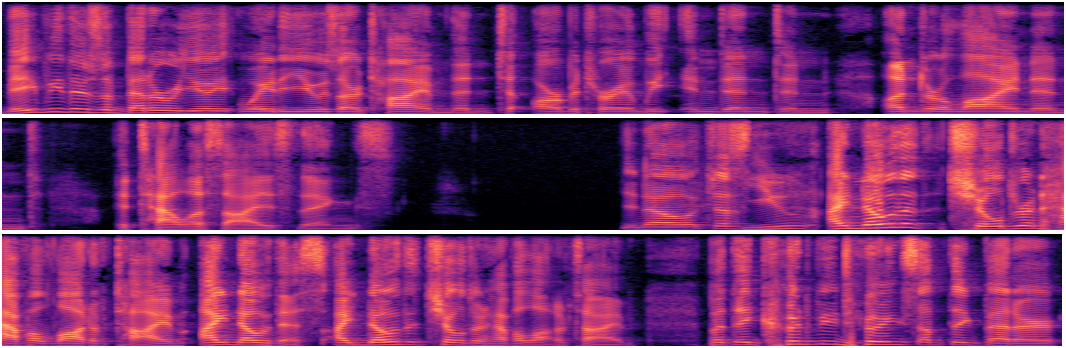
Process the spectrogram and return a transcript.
maybe there's a better way to use our time than to arbitrarily indent and underline and italicize things. You know, just you I know that children have a lot of time. I know this. I know that children have a lot of time, but they could be doing something better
